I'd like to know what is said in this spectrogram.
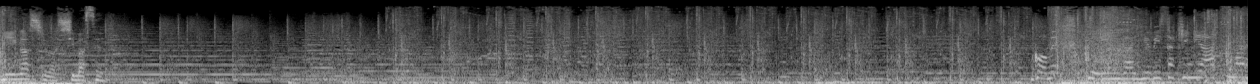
逃がしはしません。先に集まる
